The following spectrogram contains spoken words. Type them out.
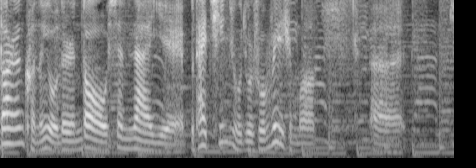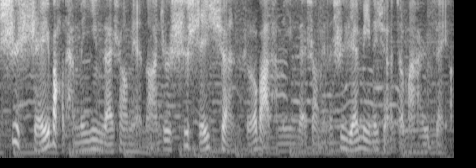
当然可能有的人到现在也不太清楚，就是说为什么，呃，是谁把它们印在上面呢？就是是谁选择把它们印在上面的？是人民的选择吗？还是怎样？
